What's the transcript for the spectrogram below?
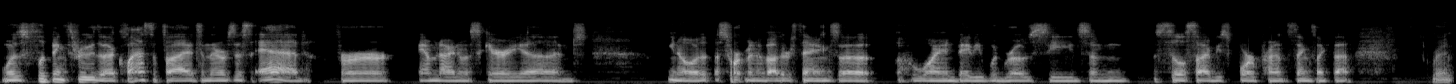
was flipping through the classifieds and there was this ad for Amanita muscaria and you know an assortment of other things uh, Hawaiian baby wood rose seeds and psilocybe spore prints, things like that. Right.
